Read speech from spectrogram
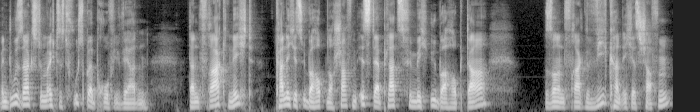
Wenn du sagst, du möchtest Fußballprofi werden, dann frag nicht, kann ich es überhaupt noch schaffen? Ist der Platz für mich überhaupt da? Sondern frag, wie kann ich es schaffen?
